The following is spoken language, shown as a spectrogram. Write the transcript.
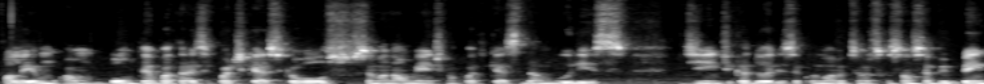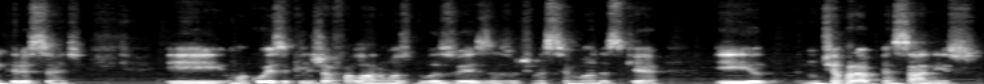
falei há um bom tempo atrás esse podcast que eu ouço semanalmente, que é um podcast da Moody's, de indicadores econômicos, é uma discussão sempre bem interessante. E uma coisa que eles já falaram umas duas vezes nas últimas semanas, que é, e eu não tinha parado para pensar nisso,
